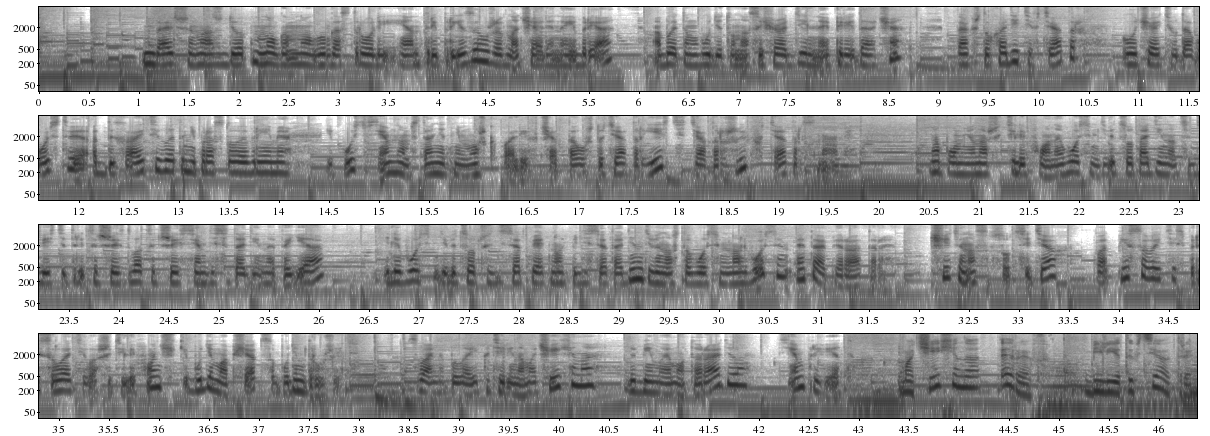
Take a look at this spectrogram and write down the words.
Дальше нас ждет много-много гастролей и антрепризы уже в начале ноября. Об этом будет у нас еще отдельная передача. Так что ходите в театр, получайте удовольствие, отдыхайте в это непростое время – и пусть всем нам станет немножко полегче от того, что театр есть, театр жив, театр с нами. Напомню, наши телефоны 8 911 236 26 71 это я, или 8 965 051 98 08 это операторы. Ищите нас в соцсетях, подписывайтесь, присылайте ваши телефончики, будем общаться, будем дружить. С вами была Екатерина Мачехина, любимое моторадио. Всем привет! Мачехина, РФ. Билеты в театры.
